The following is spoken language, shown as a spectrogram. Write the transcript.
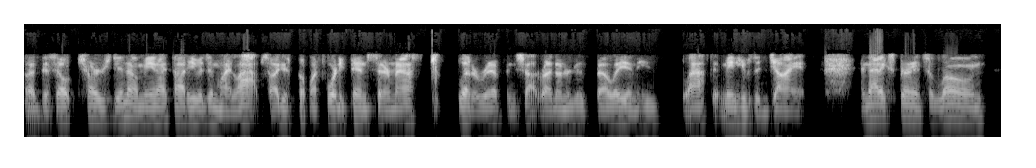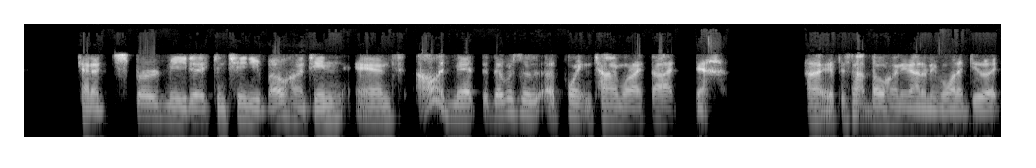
but this elk charged in on me, and I thought he was in my lap. So I just put my 40 pin center mass, let it rip, and shot right under his belly, and he laughed at me. He was a giant, and that experience alone kind of spurred me to continue bow hunting. And I'll admit that there was a, a point in time where I thought, yeah, uh, if it's not bow hunting, I don't even want to do it.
